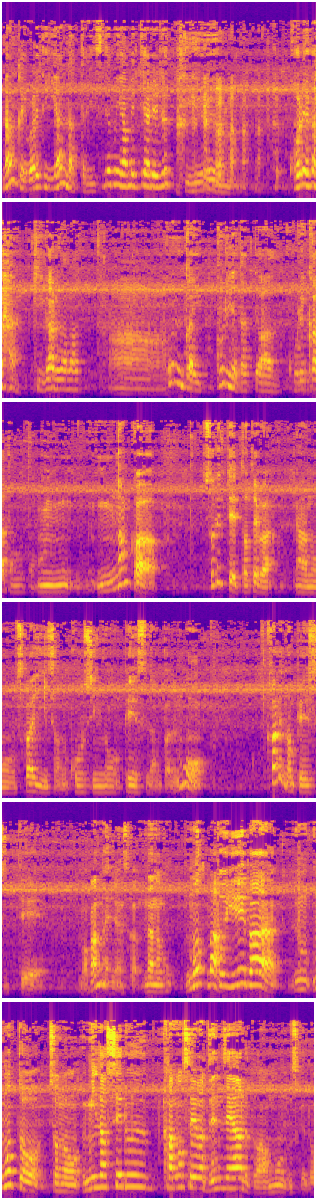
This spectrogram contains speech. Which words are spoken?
なんか言われて嫌になったらいつでもやめてやれるっていう これが気軽だなあ今回来るにあたってはこれかと思ったのうんなんかそれって例えばあのスカイさんの更新のペースなんかでも彼のペースって分かんないじゃないですか。あのもっと言えば、もっとその生み出せる可能性は全然あるとは思うんですけど、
